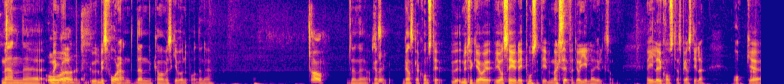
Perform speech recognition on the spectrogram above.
Men, eh, Och- men Gul, Gulbis forehand, den kan man väl skriva under på. Den är, Ja, den är Absolut. ganska, ganska konstig. Nu tycker jag, jag säger ju dig positiv för att jag gillar ju liksom, jag gillar ju konstiga spelstilar. Och, eh,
